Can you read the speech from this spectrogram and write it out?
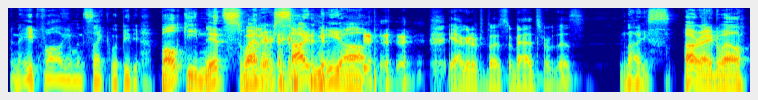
An eight volume encyclopedia. Bulky knit sweater. Sign me up. yeah, I'm gonna have to post some ads from this. Nice. All right. Well,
